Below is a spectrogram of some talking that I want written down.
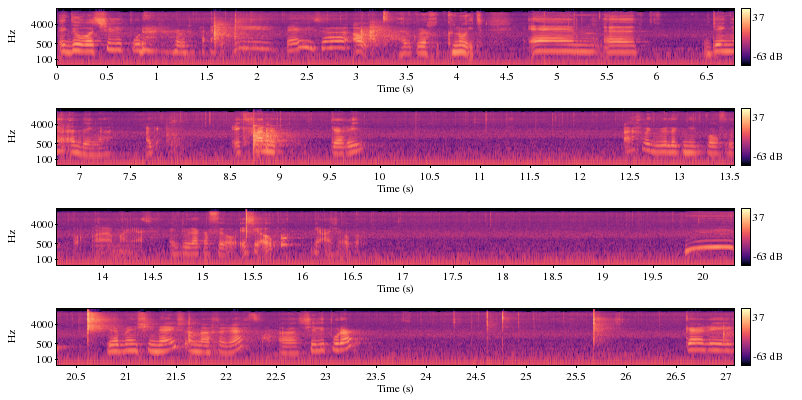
Ik doe wat chilipoeder erbij. Deze. Oh, heb ik weer geknoeid. En uh, dingen en dingen. Oké. Ik ga nu curry. Eigenlijk wil ik niet boven de pan. Uh, maar uit. Ik doe lekker veel. Is die open? Ja, hij is open. Mm. Je hebt in Chinees een uh, gerecht. Chilipoeder. Curry.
